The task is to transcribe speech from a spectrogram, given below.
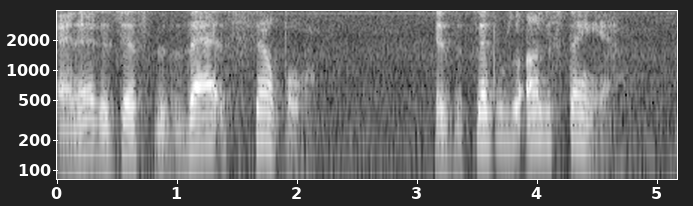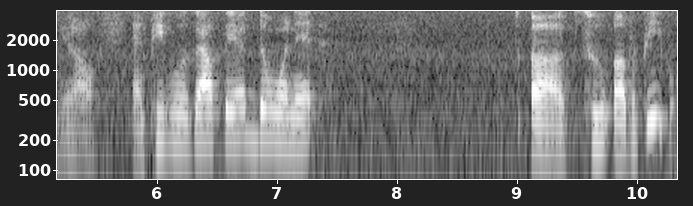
And that is just that simple. It's simple to understand, you know. And people is out there doing it uh, to other people.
